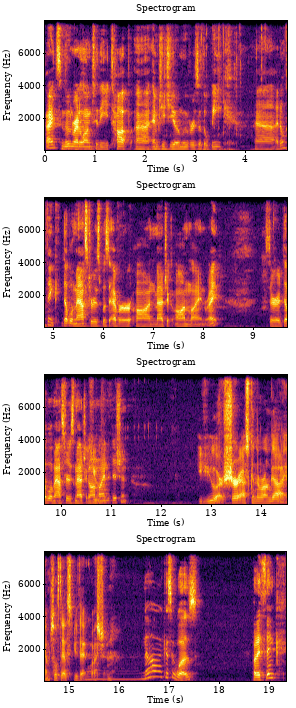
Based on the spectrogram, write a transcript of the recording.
All right, so moving right along to the top uh, MTGO movers of the week. Uh, I don't think Double Masters was ever on Magic Online, right? Is there a Double Masters Magic Online edition? you are sure asking the wrong guy i'm supposed to ask you that question No, I guess it was. But I think.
